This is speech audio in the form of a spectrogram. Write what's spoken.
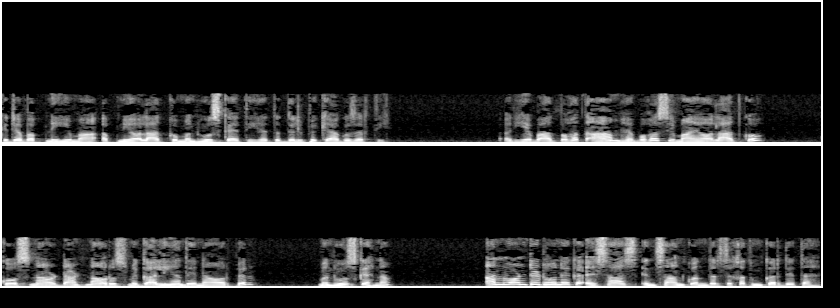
کہ جب اپنی ہی ماں اپنی اولاد کو منہوس کہتی ہے تو دل پہ کیا گزرتی اور یہ بات بہت عام ہے بہت سی مائیں اولاد کو کوسنا اور ڈانٹنا اور اس میں گالیاں دینا اور پھر منہوس کہنا انوانٹیڈ ہونے کا احساس انسان کو اندر سے ختم کر دیتا ہے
